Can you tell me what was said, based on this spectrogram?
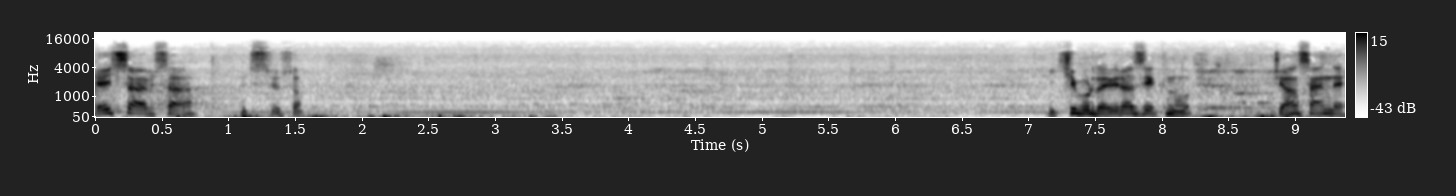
Geç sağa bir sağa istiyorsan. İki burada biraz yakın ol. Can sende.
